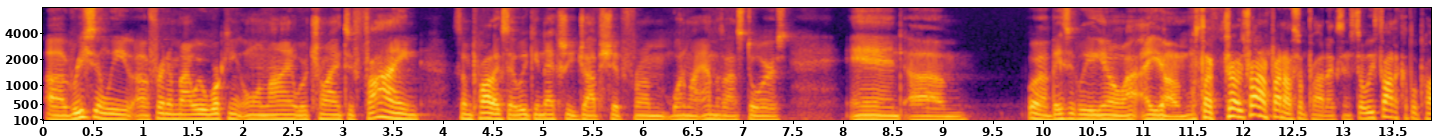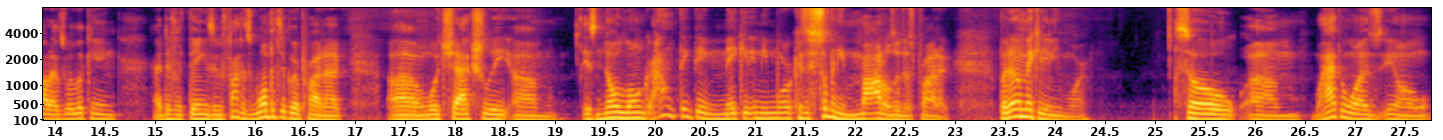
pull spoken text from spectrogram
uh, recently, a friend of mine, we were working online. We're trying to find some products that we can actually drop ship from one of my Amazon stores. And um, well, basically, you know, I, I um, was trying to find out some products, and so we found a couple products. We're looking at different things, and we found this one particular product, um, which actually um, is no longer. I don't think they make it anymore because there's so many models of this product, but they don't make it anymore. So um, what happened was, you know,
